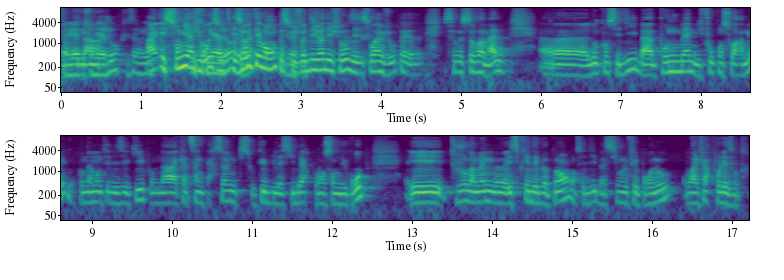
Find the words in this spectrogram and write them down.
sont mis, ben, ils, sont mis, à jour, c'est ça ah, Ils sont mis à jour. Ils, sont, ils ont été bons parce que je vois déjà des choses, ils sont à jour sont, sont pas mal. Euh, donc on s'est dit, bah, pour nous-mêmes, il faut qu'on soit armé. Donc on a monté des équipes, on a 4-5 personnes qui s'occupent de la cyber pour l'ensemble du groupe. Et toujours dans le même esprit de développement, on s'est dit, bah, si on le fait pour nous, on va le faire pour les autres.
